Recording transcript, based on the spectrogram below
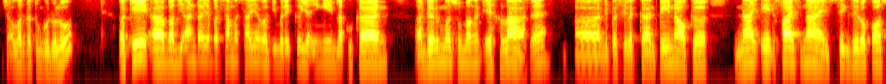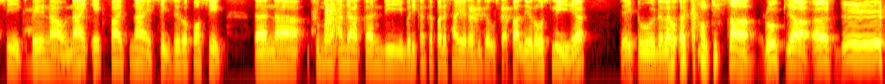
InsyaAllah kita tunggu dulu. Okay, uh, bagi anda yang bersama saya, bagi mereka yang ingin lakukan uh, derma sumbangan ikhlas eh, uh, dipersilakan pay now ke 9859-6046. Pay now 9859-6046 dan uh, sumbangan anda akan diberikan kepada saya dan juga Ustaz Fadli Rosli ya iaitu dalam akaun kisah Rukia SJ.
